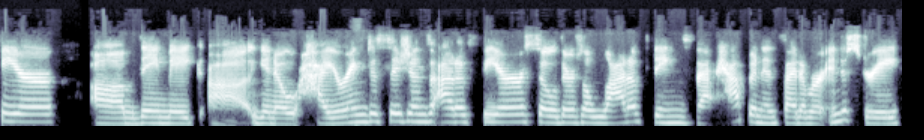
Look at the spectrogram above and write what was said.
fear. Um, they make, uh, you know, hiring decisions out of fear. So there's a lot of things that happen inside of our industry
